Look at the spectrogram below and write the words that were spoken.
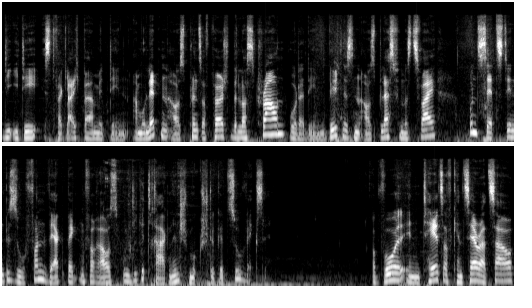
Die Idee ist vergleichbar mit den Amuletten aus Prince of Persia The Lost Crown oder den Bildnissen aus Blasphemous 2 und setzt den Besuch von Werkbänken voraus, um die getragenen Schmuckstücke zu wechseln. Obwohl in Tales of Cancera Zao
